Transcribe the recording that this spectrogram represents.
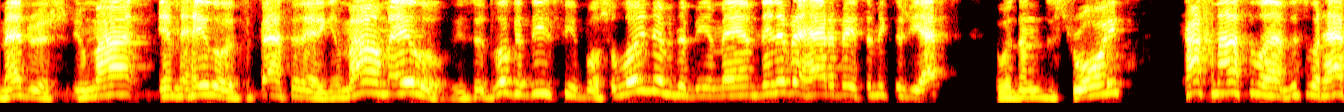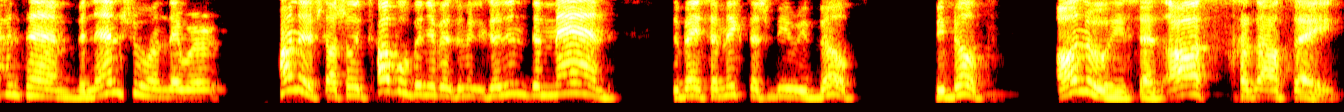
Medrash, Uma im Elu, it's fascinating. Uma im. He says, look at these people. Shaloi never the Biyamam. They never had a base of Mikdash yet. It was then destroyed. This is what happened to them. Benenshu, and they were punished. They didn't demand the Beis Hamikdash be rebuilt, be built. Anu, he says, us Chazal say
